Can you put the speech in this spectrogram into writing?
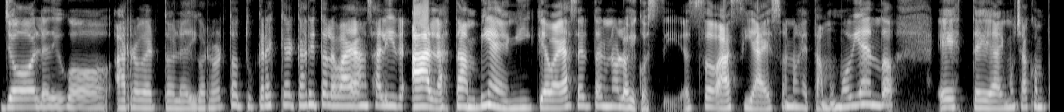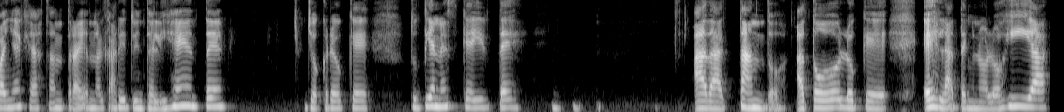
yo le digo a Roberto, le digo, Roberto, ¿tú crees que el carrito le vaya a salir alas también y que vaya a ser tecnológico? Sí, eso, hacia eso nos estamos moviendo. Este, hay muchas compañías que ya están trayendo el carrito inteligente. Yo creo que tú tienes que irte adaptando a todo lo que es la tecnología.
